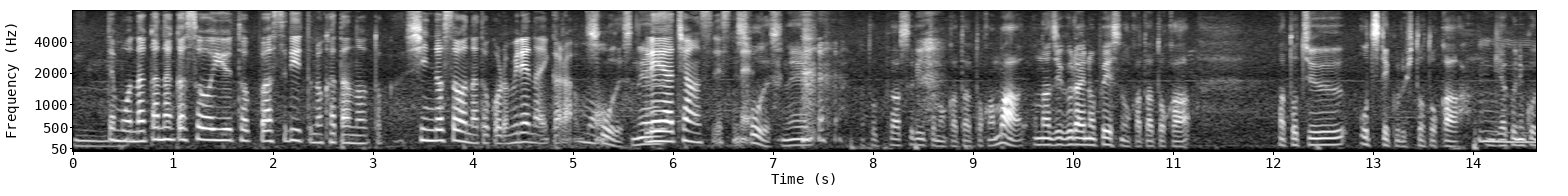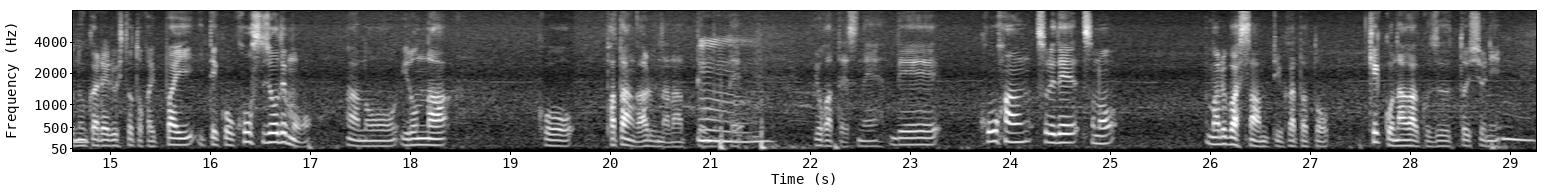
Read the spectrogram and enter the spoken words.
うん。でもなかなかそういうトップアスリートの方のとかしんどそうなところ見れないからもうレアチャンスですね。そうですね。トップアスリートの方とか、まあ、同じぐらいのペースの方とか、まあ、途中落ちてくる人とかうん。逆にこう抜かれる人とかいっぱいいてこうコース上でもあのいろんなこうパターンがあるんだなって思ってうん。よかったですね。で後半それでその丸橋さんっていう方と結構長くずっと一緒にうん。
